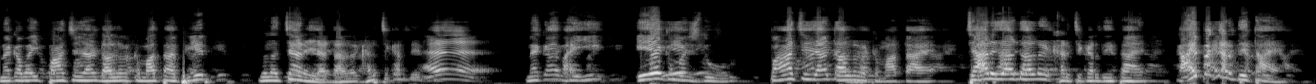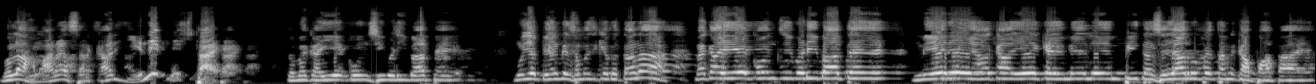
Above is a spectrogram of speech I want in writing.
मैं कहा भाई पाँच हज़ार डॉलर कमाता है फिर? बोला चार हज़ार डॉलर खर्च कर देता हाँ। मैं कहा भाई एक मजदूर पाँच हज़ार डॉलर कमाता है, चार हज़ार डॉलर खर्च कर देता है काहे पे कर देता है? बोला, हमारा सरकार ये नहीं पूछता है। तो मैं कहा, ये कौन सी बड़ी बात है? मुझे व्यंग समझ के बताना। मैं कहा, ये कौन सी बड़ी बात है? मेरे यहाँ का एक एम एल एम पी दस हज़ार रुपए तनख्वाह पाता है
